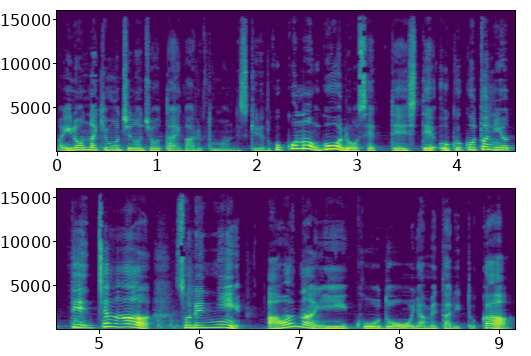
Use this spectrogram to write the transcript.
まあ、いろんな気持ちの状態があると思うんですけれどここのゴールを設定しておくことによってじゃあそれに合わない行動をやめたりとか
